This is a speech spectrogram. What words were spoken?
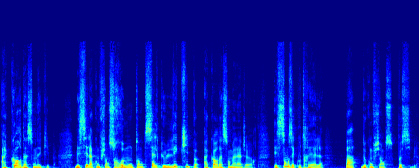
accorde à son équipe, mais c'est la confiance remontante, celle que l'équipe accorde à son manager. Et sans écoute réelle, pas de confiance possible.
